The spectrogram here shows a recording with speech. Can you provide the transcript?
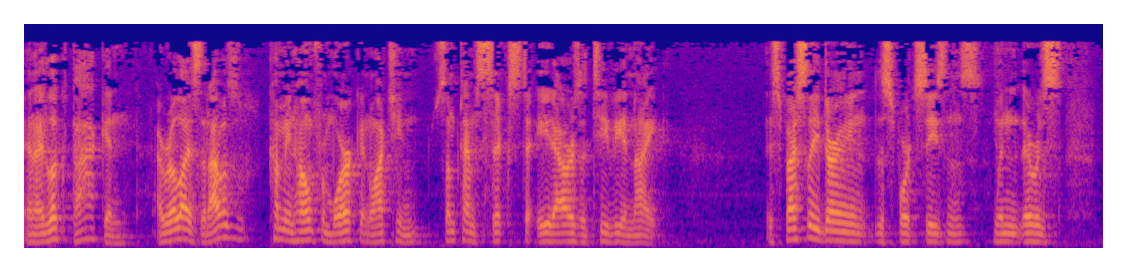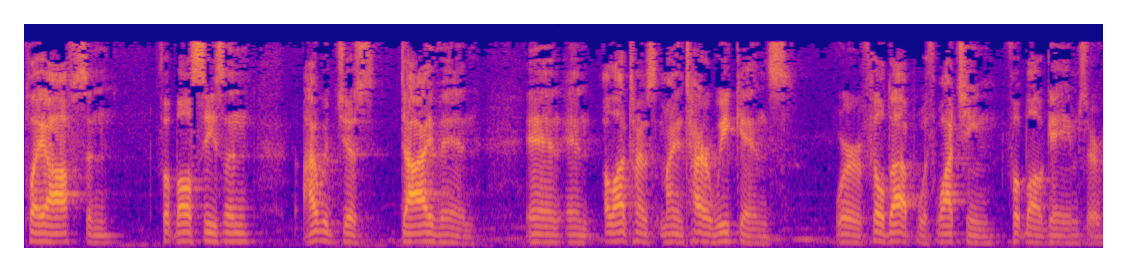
And I look back and I realized that I was coming home from work and watching sometimes six to eight hours of TV a night. Especially during the sports seasons when there was playoffs and football season, I would just dive in. And, and a lot of times my entire weekends were filled up with watching football games or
